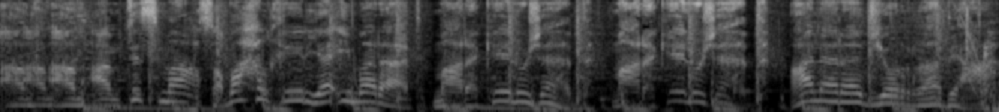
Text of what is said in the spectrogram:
عم, عم, عم تسمع صباح الخير يا إمارات مع ركيل وجاد. مع ركيل وجاد على راديو الرابعة.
